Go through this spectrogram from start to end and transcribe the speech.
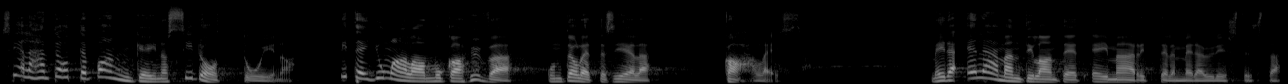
Siellähän te olette vankeina sidottuina. Miten Jumala on muka hyvä, kun te olette siellä kahleissa? Meidän elämäntilanteet ei määrittele meidän ylistystä,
